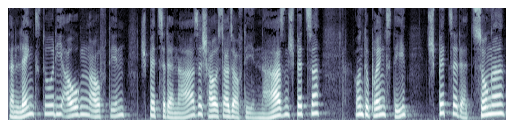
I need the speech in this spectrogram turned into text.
Dann lenkst du die Augen auf die Spitze der Nase, schaust also auf die Nasenspitze und du bringst die Spitze der Zunge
